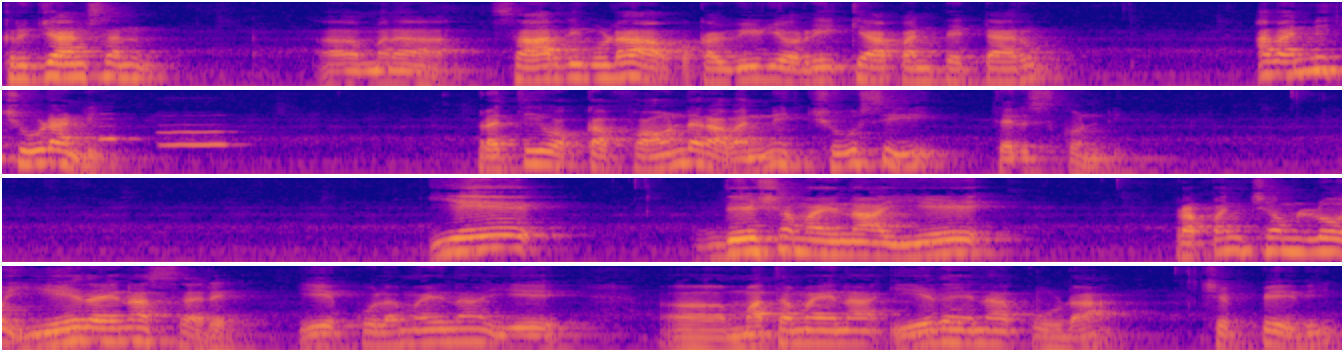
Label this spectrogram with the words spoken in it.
క్రిజాన్సన్ మన సార్ది కూడా ఒక వీడియో రీక్యాప్ అని పెట్టారు. అవన్నీ చూడండి. ప్రతి ఒక్క ఫౌండర్ అవన్నీ చూసి తెలుసుకోండి. ఏ దేశమైనా ఏ ప్రపంచంలో ఏదైనా సరే ఏ కులమైనా ఏ మతమైనా ఏదైనా కూడా చెప్పేది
